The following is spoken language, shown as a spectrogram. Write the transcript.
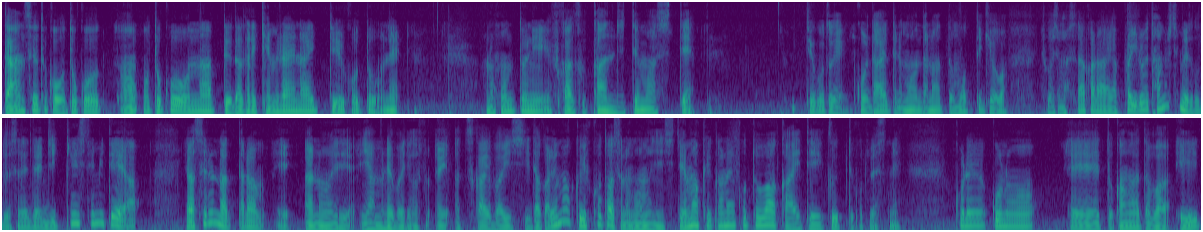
男性とか男、男女っていうだけで決められないっていうことをね、あの本当に深く感じてまして、ということで、これダイエットのものだなと思って今日は紹介しました。だからやっぱりいろいろ試してみるってことですね。で、実験してみて、あ、痩せるんだったら、え、あの、やめればいいとか、え、使えばいいし、だからうまくいくことはそのままにして、うまくいかないことは変えていくってことですね。これ、この、えっ、と、考え方はエリ、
